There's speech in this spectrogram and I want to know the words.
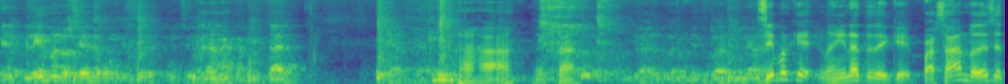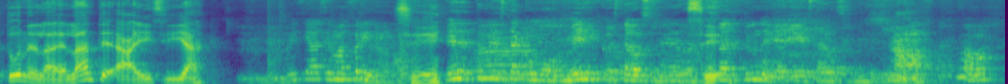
el clima lo siento como, que se- como si fuera en la capital. Ajá, ahí está. Sí, porque imagínate de que pasando de ese túnel adelante, ahí sí ya. Hoy se hace más frío. Sí. Ese túnel está como México, Estados Unidos. Sí. O sea, el túnel ya llega a Estados Unidos. No. No.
